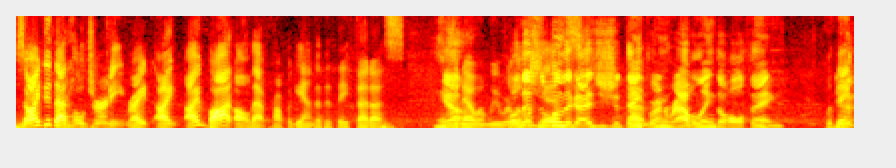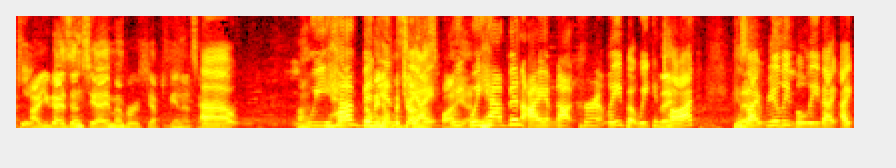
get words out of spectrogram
So I did that whole journey, right? I, I bought all that propaganda that they fed us, yeah. you know, when we were well, this is one of the guys you should thank Um, for unraveling the whole thing. Well, thank you. Are you guys NCIA members? You have to be an NCIA. Uh, Uh, we have don't been mean to put you on the NCI. we, we have been. I am not currently, but we can They- talk because I really believe I, I,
